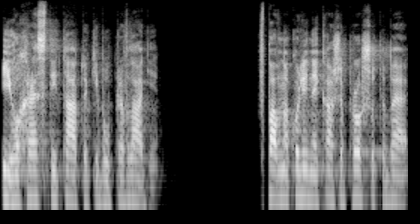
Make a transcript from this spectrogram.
І його хресний тато, який був при владі, впав на коліна і каже: Прошу тебе,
